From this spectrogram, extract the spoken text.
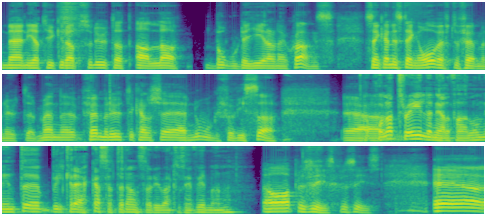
Men jag tycker absolut att alla borde ge den en chans. Sen kan det stänga av efter fem minuter, men eh, fem minuter kanske är nog för vissa. Eh, Ja, kolla trailern i alla fall. Om ni inte vill kräkas efter den så är det värt att se filmen. Ja, precis, precis. Eh,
